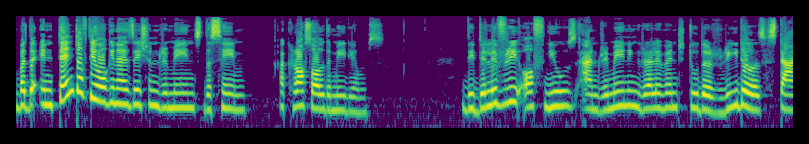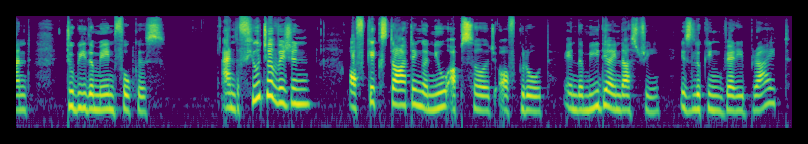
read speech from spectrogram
but the intent of the organization remains the same across all the mediums. The delivery of news and remaining relevant to the readers stand to be the main focus. And the future vision of kickstarting a new upsurge of growth in the media industry is looking very bright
